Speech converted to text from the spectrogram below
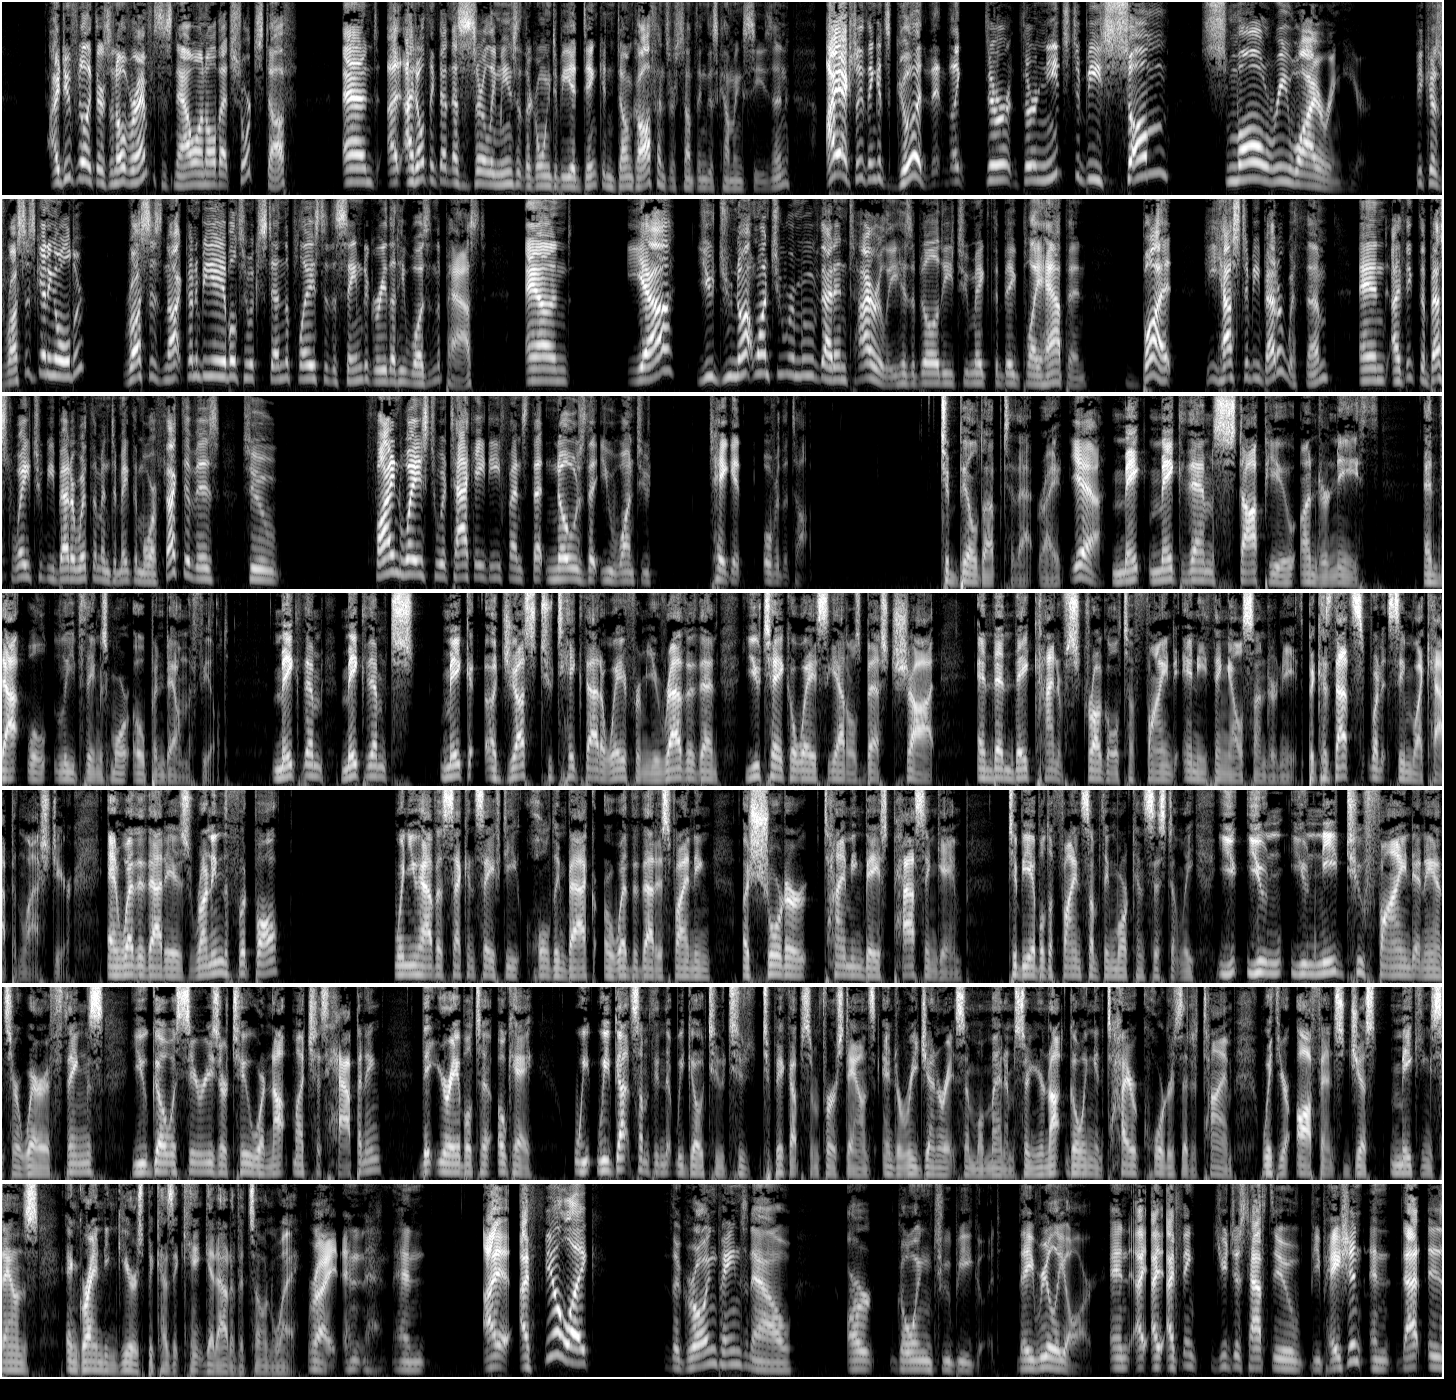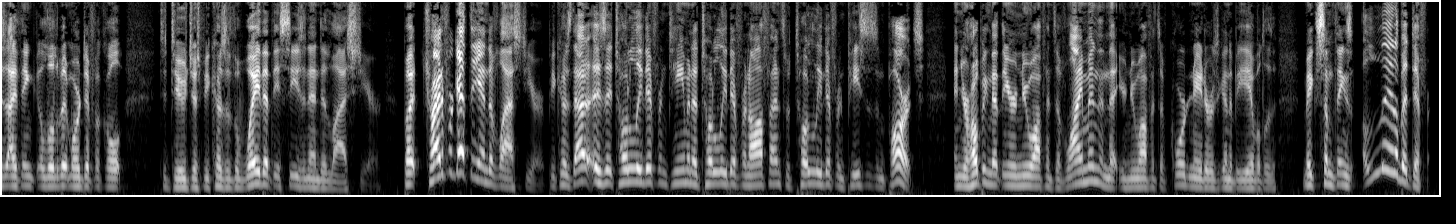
I do feel like there's an overemphasis now on all that short stuff. And I, I, don't think that necessarily means that they're going to be a dink and dunk offense or something this coming season. I actually think it's good. Like there there needs to be some small rewiring here. Because Russ is getting older. Russ is not going to be able to extend the plays to the same degree that he was in the past. And yeah, you do not want to remove that entirely, his ability to make the big play happen, but he has to be better with them. And I think the best way to be better with them and to make them more effective is to find ways to attack a defense that knows that you want to take it over the top. To build up to that, right? Yeah. Make make them stop you underneath, and that will leave things more open down the field. Make them make them make adjust to take that away from you rather than you take away Seattle's best shot and then they kind of struggle to find anything else underneath because that's what it seemed like happened last year. And whether that is running the football when you have a second safety holding back, or whether that is finding a shorter timing based passing game to be able to find something more consistently. You you you need to find an answer where if things you go a series or two where not much is happening, that you're able to okay we we've got something that we go to to to pick up some first downs and to regenerate some momentum. So you're not going entire quarters at a time with your offense just making sounds and grinding gears because it can't get out of its own way. Right. And and I I feel like the growing pains now are going to be good. They really are. And I, I think you just have to be patient and that is I think a little bit more difficult to do just because of the way that the season ended last year. But try to forget the end of last year because that is a totally different team and a totally different offense with totally different pieces and parts. And you're hoping that your new offensive lineman and that your new offensive coordinator is going to be able to make some things a little bit different.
